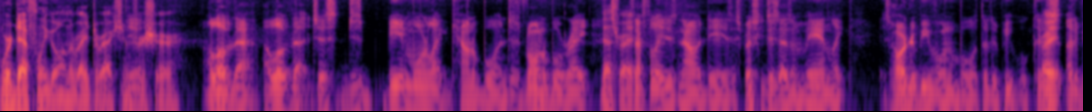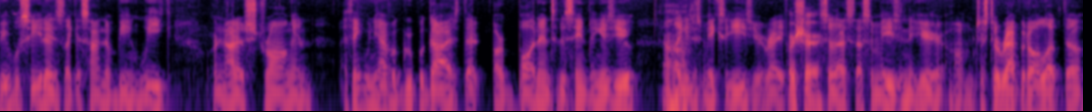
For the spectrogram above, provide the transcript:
we're definitely going the right direction Yeah. for sure. I love that. I love that. Just just being more like accountable and just vulnerable, right? That's right. I feel like just nowadays, especially just as a man, like it's hard to be vulnerable with other people because Right. other people see it as like a sign of being weak or not as strong. And I think when you have a group of guys that are bought into the same thing as you, Uh-huh. like it just makes it easier, right? For sure. So that's that's amazing to hear. Um, just to wrap it all up, though,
